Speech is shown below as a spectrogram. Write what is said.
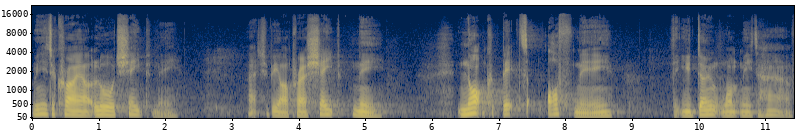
We need to cry out, Lord, shape me. That should be our prayer. Shape me. Knock bits off me that you don't want me to have.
